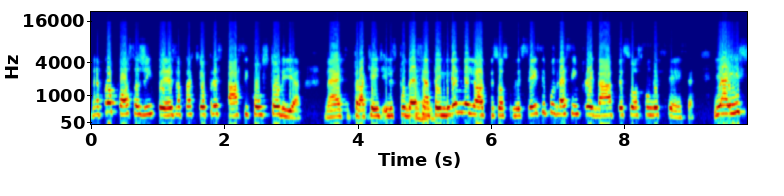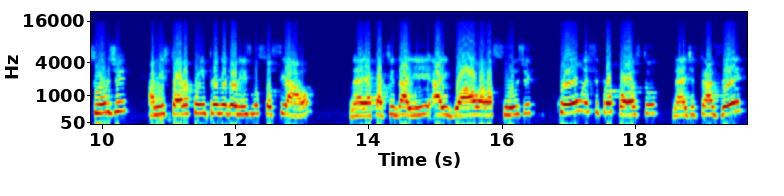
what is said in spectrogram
né, propostas de empresa para que eu prestasse consultoria, né, para que eles pudessem uhum. atender melhor pessoas com deficiência e pudessem empregar pessoas com deficiência. E aí surge a minha história com o empreendedorismo social, né, e a partir daí a Igual ela surge com esse propósito, né, de trazer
